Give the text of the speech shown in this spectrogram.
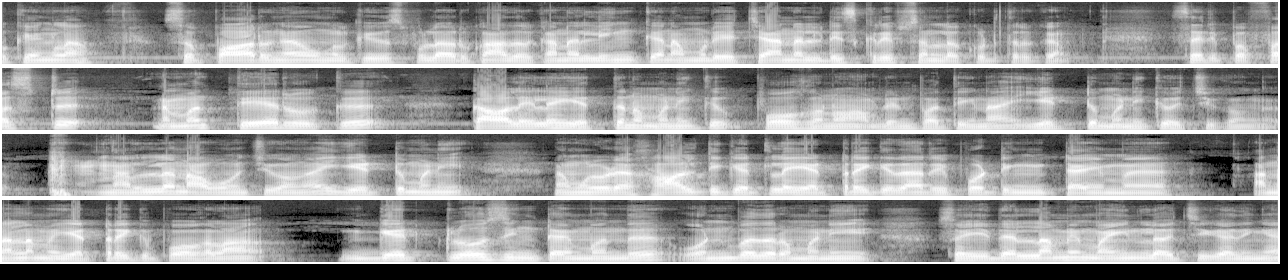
ஓகேங்களா ஸோ பாருங்கள் உங்களுக்கு யூஸ்ஃபுல்லாக இருக்கும். அதற்கான லிங்க்கை நம்முடைய சேனல் டிஸ்கிரிப்ஷனில் கொடுத்துருக்கேன். சரி இப்போ ஃபஸ்ட்டு நம்ம தேர்வுக்கு காலையில் எத்தனை மணிக்கு போகணும் அப்படின்னு பார்த்தீங்கன்னா எட்டு மணிக்கு வச்சுக்கோங்க. நல்ல ஞாபகம் வச்சுக்கோங்க. எட்டு மணி நம்மளோட ஹால் டிக்கெட்டில் எட்டரைக்கு தான் ரிப்போர்ட்டிங் டைமு அதனால் நம்ம எட்டரைக்கு போகலாம். கேட் க்ளோசிங் டைம் வந்து ஒன்பதரை மணி. ஸோ இதெல்லாமே மைண்டில் வச்சுக்காதீங்க.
